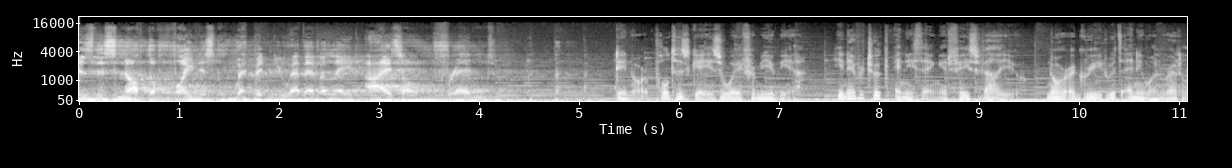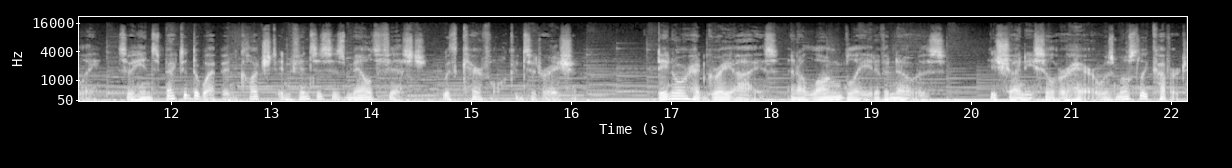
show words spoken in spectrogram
Is this not the finest weapon you have ever laid eyes on, friend? Daenor pulled his gaze away from Yumia. He never took anything at face value, nor agreed with anyone readily, so he inspected the weapon clutched in Vinces's mailed fist with careful consideration. Daenor had gray eyes and a long blade of a nose. His shiny silver hair was mostly covered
